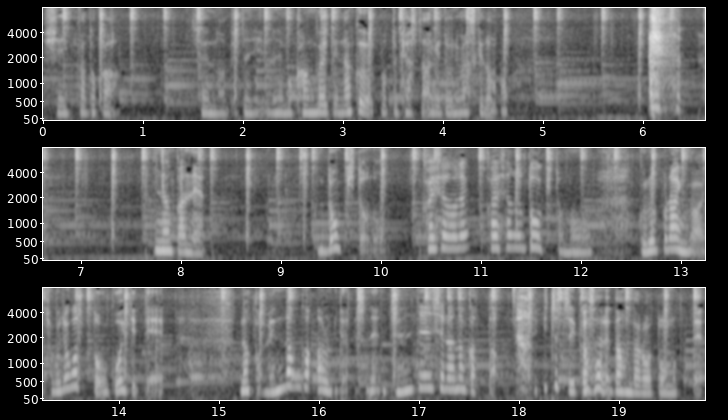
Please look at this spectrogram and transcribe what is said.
収益化とかそういうのは別に何も考えてなくポッドキャスト上げておりますけども。なんかね同期との会社のね会社の同期とのグループ LINE がちょこちょこっと動いてて。なんか面談があるみたいですね。全然知らなかった。いつ追加されたんだろうと思って。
